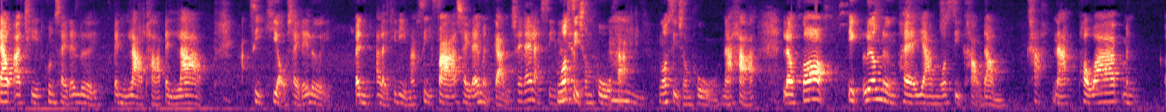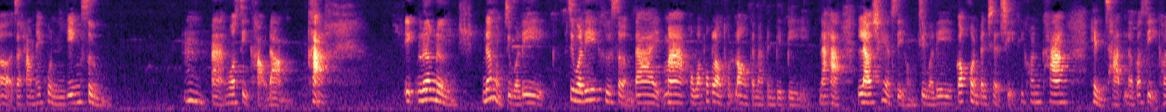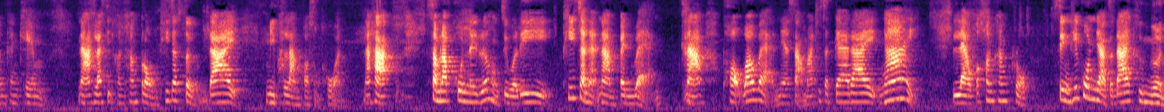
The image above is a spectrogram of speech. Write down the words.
ดาวอาทิตย์คุณใช้ได้เลย เป็นลาภาเป็นลาบ สีเขียวใช้ได้เลย เป็นอะไรที่ดีมากสีฟ้าใช้ได้เหมือนกัน ใช้ได้หลายสีงดสีชมพูค่ะ อืม งดสีชมพูนะคะ แล้วก็อีกเรื่องหนึ่งพยายามงดสีขาวดำค่ะนะ เพราะว่ามันเอ่อจะทำให้คุณยิ่งซึม อืม อ่างดสีขาวดำค่ะอีกเรื่องหนึ่งเรื่องของจิวเวลรี่ จิวเวลรี่คือเสริมได้มาก เพราะว่าพวกเราทดลองกันมาเป็นปีๆนะคะ แล้วเฉดสีของจิวเวลรี่ก็ควรเป็นเฉดสีที่ค่อนข้างเห็นชัด แล้วก็สีค่อนข้างเข้มนะและสีค่อนข้างตรงที่จะเสริมได้มีพลังพอสมควรนะคะสำหรับคุณในเรื่องของจิวเวลรี่ที่จะแนะนำเป็นแหวนนะเพราะว่าแหวนเนี่ยสามารถที่จะแก้ได้ง่าย แล้วก็ค่อนข้างครบ สิ่งที่คุณอยากจะได้คือเงิน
